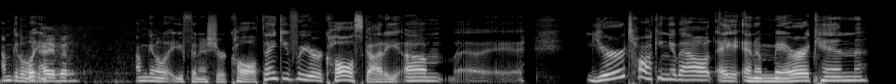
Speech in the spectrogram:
I'm gonna let you. I'm gonna let you finish your call. Thank you for your call, Scotty. Um, uh, you're talking about a an American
